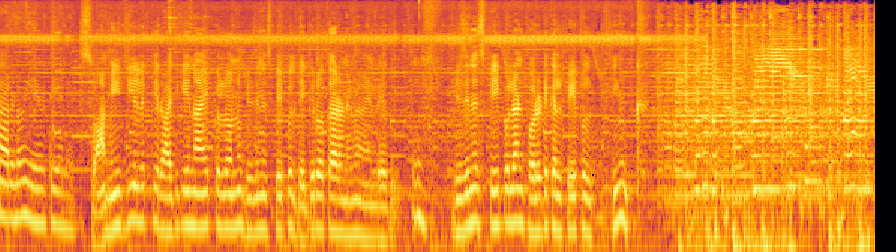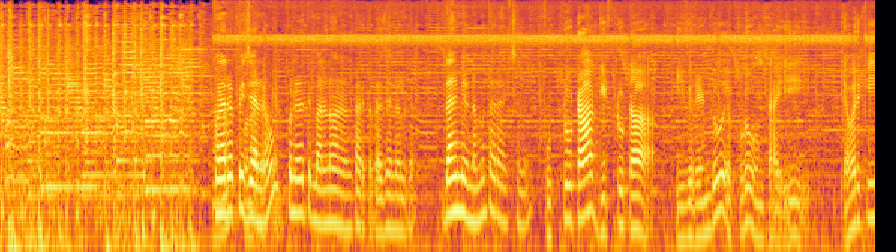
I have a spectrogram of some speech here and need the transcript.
కారణం ఏమిటి అనేది? స్వామీజీలకి రాజకీయ నాయకుల్లోనూ బిజినెస్ పీపుల్ దగ్గర అవుతారని ఏం లేదు. Business people and political people think పునరపి జననం పునరతి మరణం అని అంటారు కదా జనరల్గా దాన్ని మీరు నమ్ముతారా యాక్చువల్లీ పుట్టుట గిట్టుట ఇవి రెండు ఎప్పుడూ ఉంటాయి. ఎవరికి?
